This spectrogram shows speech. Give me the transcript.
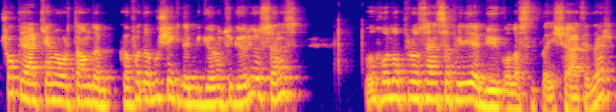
çok erken ortamda kafada bu şekilde bir görüntü görüyorsanız bu holoprozensafiliye büyük olasılıkla işaret eder.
